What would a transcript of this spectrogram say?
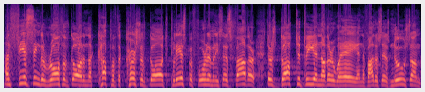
and facing the wrath of God and the cup of the curse of God placed before him. And he says, Father, there's got to be another way. And the father says, No, son,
